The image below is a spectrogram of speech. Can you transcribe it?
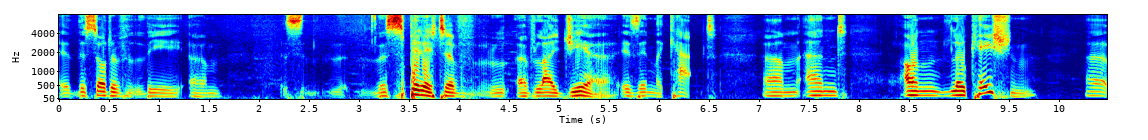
uh, the sort of the um, s- the spirit of of Ligeia is in the cat, um, and on location, uh,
